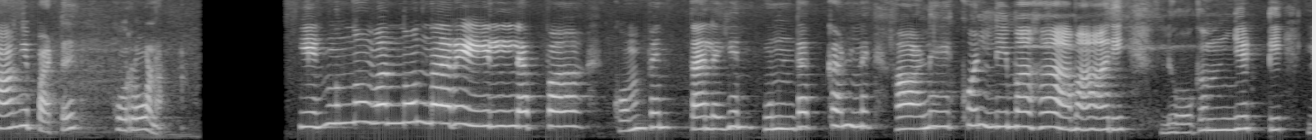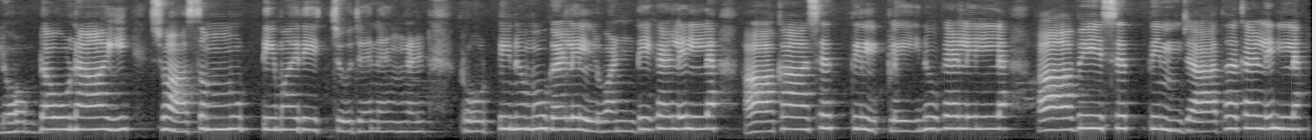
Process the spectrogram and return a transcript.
ആങ്ങിപ്പാട്ട് കൊറോണ. എങ്ങൊന്നും വന്നൊന്നറിയില്ലപ്പ. കൊമ്പൻ തലയൻ ഉണ്ടക്കണ്ണൻ ആളെ കൊല്ലി മഹാമാരി. ലോകം ഞെട്ടി ലോക്ക്ഡൗണായി ശ്വാസം മുട്ടി മരിച്ചു ജനങ്ങൾ. റോട്ടിനു മുകളിൽ വണ്ടികളില്ല. ആകാശത്തിൽ പ്ലെയിനുകളില്ല. ആവേശത്തിൻ ജാഥകളില്ല.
